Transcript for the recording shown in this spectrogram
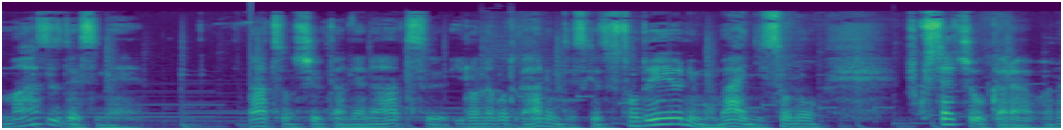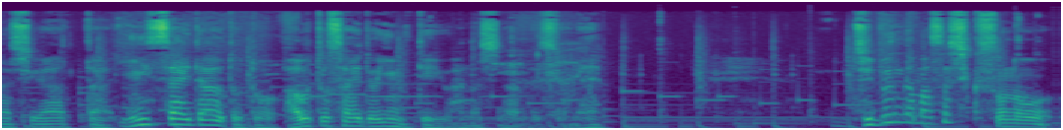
まずですね、夏の習慣で夏いろんなことがあるんですけど、それよりも前にその副社長からお話があったインサイドアウトとアウトサイドインっていう話なんですよね。自分がまさしくその、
